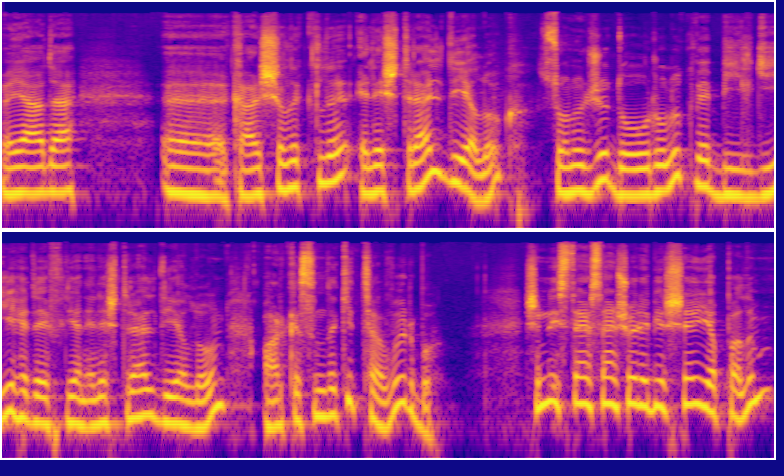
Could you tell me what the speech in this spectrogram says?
veya da e, karşılıklı eleştirel diyalog sonucu doğruluk ve bilgiyi hedefleyen eleştirel diyaloğun arkasındaki tavır bu. Şimdi istersen şöyle bir şey yapalım.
